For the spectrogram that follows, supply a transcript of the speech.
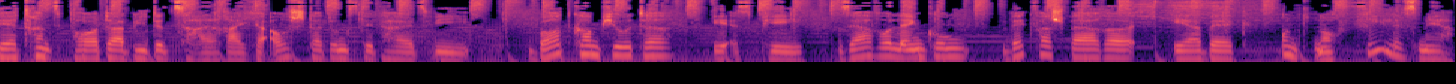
Der Transporter bietet zahlreiche Ausstattungsdetails wie Bordcomputer, ESP, Servolenkung, Wegfahrsperre, Airbag und noch vieles mehr.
